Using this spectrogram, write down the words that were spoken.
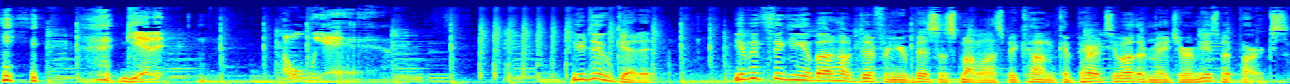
get it? Oh yeah. You do get it. You've been thinking about how different your business model has become compared to other major amusement parks,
